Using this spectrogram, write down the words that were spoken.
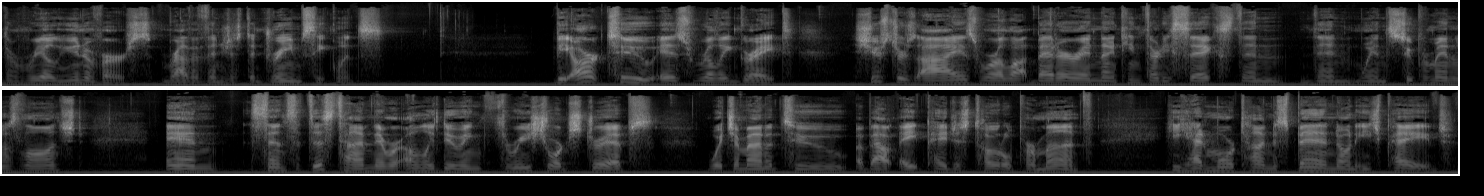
the real universe rather than just a dream sequence. The art, too, is really great. Shuster's eyes were a lot better in 1936 than, than when Superman was launched, and since at this time they were only doing three short strips, which amounted to about eight pages total per month, he had more time to spend on each page.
